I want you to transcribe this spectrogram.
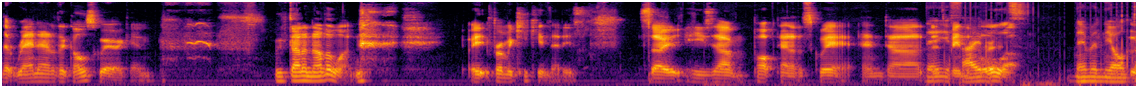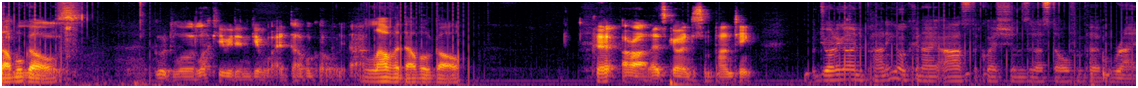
that ran out of the goal square again. We've done another one from a kick in, that is. So he's um, popped out of the square, and uh, They're that's your been the ball up. favourites. Them and the old Good double lord. goals. Good lord, lucky we didn't give away a double goal. Love a double goal. All right, let's go into some punting. Do you want to go into punting, or can I ask the questions that I stole from Purple Rain?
